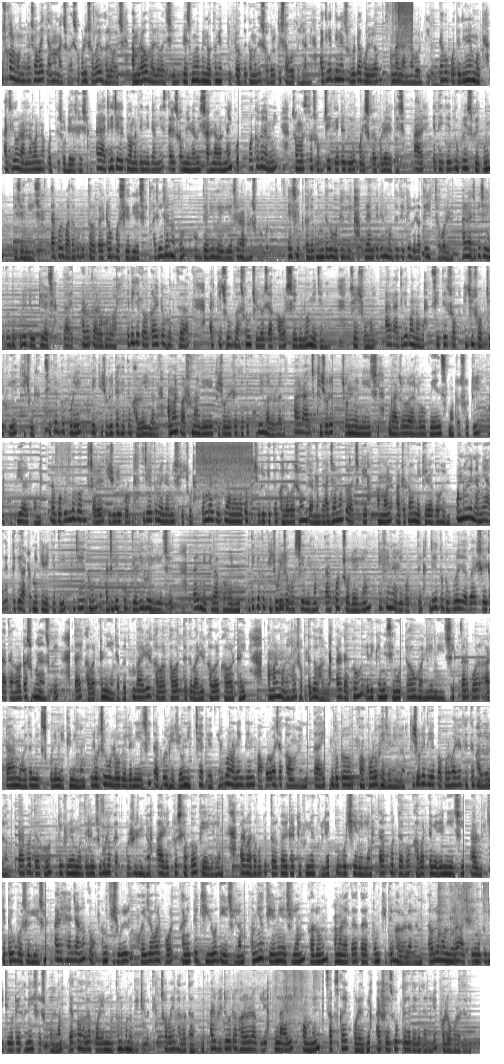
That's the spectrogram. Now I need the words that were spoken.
নমস্কার বন্ধুরা, সবাই কেমন আছো? আশা করি সবাই ভালো আছে। আমরাও ভালো আছি। রেশমি ভাবির নতুন একটি ব্লগে তোমাদের সকলকে স্বাগত জানাই। আজকের দিনে শুরুটা করলাম আমার রান্নাঘর দিয়ে দেখো, প্রতিদিনের মতো আজকেও রান্না বান্না করতে চলে এসেছি। আর আজকে যেহেতু আমাদের নিরামিষ, তাই সব নিরামিষ রান্না বান্নাই করি প্রথমে আমি সমস্ত সবজি কেটে ধুয়ে পরিষ্কার করে রেখেছি। আর এদিকে দু পিস বেগুন ভেজে নিয়েছি। তারপর বাঁধাকপির তরকারিটাও বসিয়ে দিয়েছি। আজকে জানো তো, খুব দেরি হয়ে গিয়েছে রান্না শুরু এই শীতকালে ঘুম থেকে উঠে গেলে ব্ল্যাঙ্কেটের মধ্যে থেকে বেরোতে ইচ্ছা করেন আর আজকে যেহেতু দুপুরে ডিউটি আছে, তাই আরও তাড়াহুড়ো হয়। এদিকে তরকারিটা হতে আর কিছু বাসন ছিল যা খাওয়ার সেগুলো মেজে নিই সেই সময়। আর আজকে বানাবো শীতের সব কিছু সবজি দিয়ে খিচুড়ি। শীতের দুপুরে এই খিচুড়িটা খেতে ভালোই লাগে। আমার পার্সোনালি এই খিচুড়িটা খেতে খুবই ভালো লাগে। আর আজ খিচুড়ির জন্য নিয়েছি গাজর, আলু, বিনস, মটরশুঁটি, ফুলকপি আর পনির। আর গোবিন্দভোগ চালের খিচুড়ি করব, যেহেতু নিরামিষ খিচুড়ি। তোমরা কি আমার মতো খিচুড়ি খেতে ভালোবাসো, জানাবে। আর জানো তো আজকে আমার আটাটাও মেখে রাখা হয়নি। অন্যদিন আমি আগের থেকে আটা মেখে রেখে দিই। যেহেতু আজকে খুব দেরি হয়ে গিয়েছে, তাই মেখে রাখা হয়নি। এদিকে তো খিচুড়িটা বসিয়ে দিলাম, তারপর চলে এলাম টিফিন রেডি করতে। যেহেতু দুপুরে যাবে আর সেই রাত এগারোটার সময় আসবে, তাই খাবারটা নিয়ে যাবে। বাইরের খাবার খাওয়ার থেকে বাড়ির খাবার খাওয়াটাই আমার মনে হয় সব থেকে ভালো। আর দেখো, এদিকে আমি সিমুরটাও বানিয়ে নিয়েছি। তারপর আটা আর ময়দা মিক্স করে মেখে নিলাম। লুচিগুলো বেলে নিয়েছি, তারপর ভেজেও নিচ্ছি একে একে। এরপর অনেকদিন পাঁপড় ভাজা খাওয়া হয়নি, তাই দুটো পাঁপড়ও ভেজে নিলাম। খিচুড়ি দিয়ে পাঁপড় ভাজা খেতে ভালো লাগে। তারপর দেখো, টিফিনের মধ্যে লুচিগুলো প্যাক করে নিলাম। আর একটু সেঁকাও খেয়ে গেলাম। আর বাঁধাকপির তরকারিটা টিফিনে তুলে গুছিয়ে নিলাম। তারপর দেখো খাবারটা বেড়ে নিয়েছি আর খেতেও বসে গিয়েছি। আর হ্যাঁ জানো তো, আমি খিচুড়ি হয়ে যাওয়ার পর খানিকটা ঘিও দিয়েছিলাম। আমিও খেয়ে নিয়েছিলাম কারণ আমার একা একা একদম খেতে ভালো লাগে না। তাহলে বন্ধুরা, আজকের মতো ভিডিওটা এখানেই শেষ করলাম। দেখা হবে পরের নতুন কোনো ভিডিওতে। সবাই ভালো থাকবে। আর ভিডিওটা ভালো লাগলে লাইক, কমেন্ট, সাবস্ক্রাইব করে দেবে। আর ফেসবুক থেকে দেখে থাকলে ফলো করে দেবে।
